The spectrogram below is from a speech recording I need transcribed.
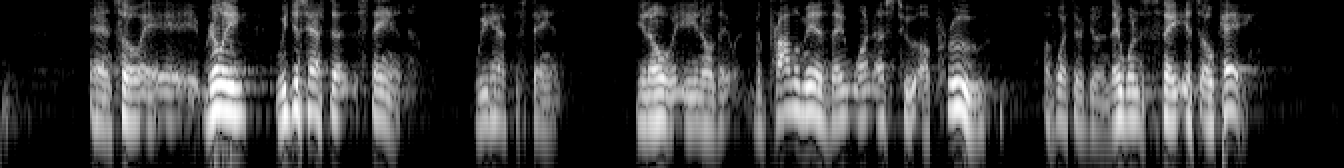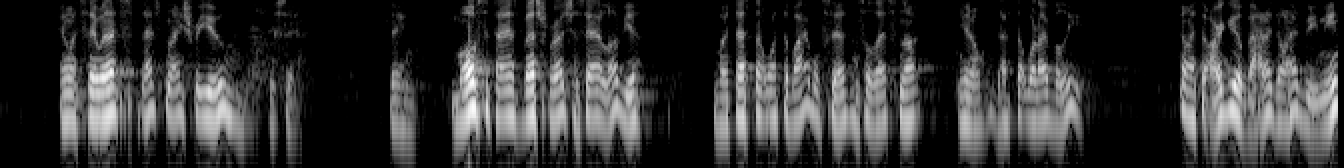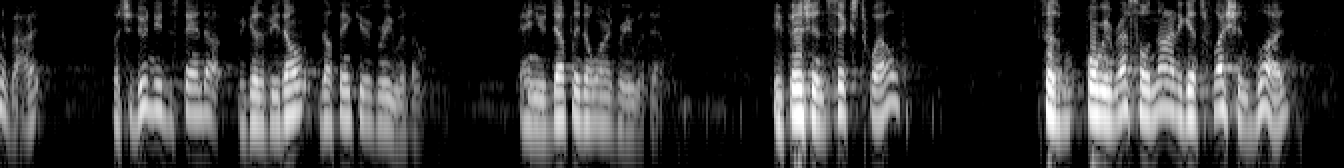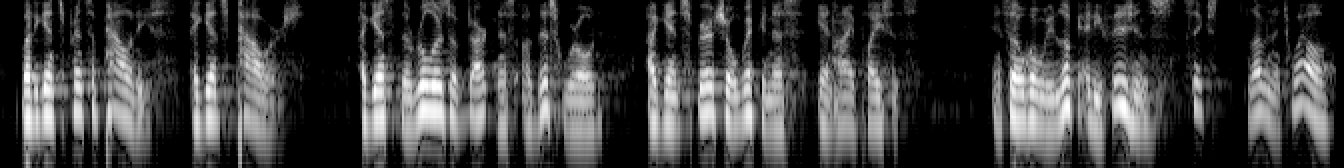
and so it really, we just have to stand. We have to stand. You know, you know the, the problem is they want us to approve of what they're doing. They want us to say it's okay. They want to say, well, that's, that's nice for you. You say, say, most of the time it's best for us to say, I love you. But that's not what the Bible says, and so that's not, you know, that's not what I believe. You don't have to argue about it, don't have to be mean about it. But you do need to stand up because if you don't, they'll think you agree with them. And you definitely don't want to agree with them. Ephesians 6:12 says, For we wrestle not against flesh and blood, but against principalities, against powers, against the rulers of darkness of this world, against spiritual wickedness in high places. And so when we look at Ephesians 6, 11, and 12,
